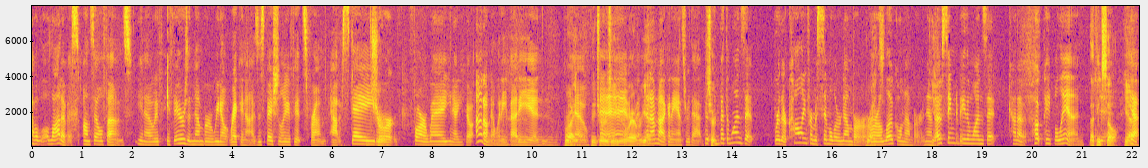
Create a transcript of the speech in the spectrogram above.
a, a lot of us on cell phones. You know, if, if there's a number we don't recognize, especially if it's from out of state Sure. or far away, you know, you go, I don't know anybody, in Right, you know, New Jersey or and- wherever, And. I'm not going to answer that. But Sure. but the ones that where they're calling from a similar number or a local number, now Yeah. those seem to be the ones that kind of hook people in. I think Yeah. so. Yeah. Yeah.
